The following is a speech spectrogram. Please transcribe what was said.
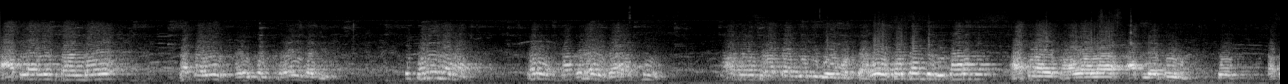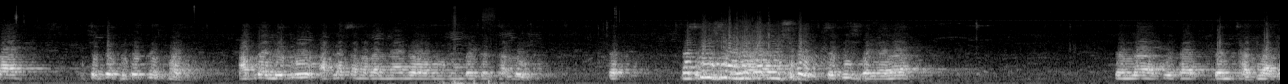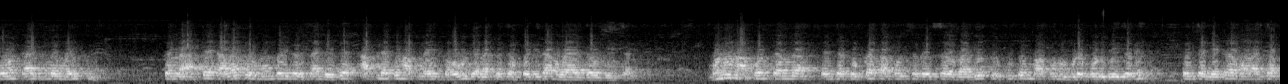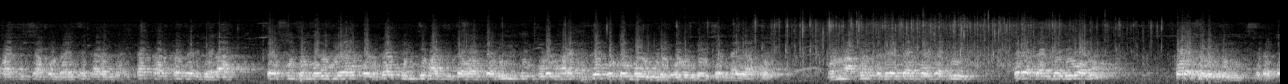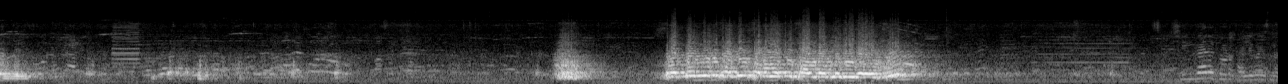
आपला एक बांधव सकाळी पण खरं? ते खरं का? आपण श्रद्धांजली देऊ म्हणता हो श्रद्धांजली. कारण आपल्या भावाला आपल्यातून आता शब्द फुटत नाही माझे. आपल्या लेकरू आपल्या समाजाला न्याय मिळावा म्हणून मुंबईकडे चाललो. सतीश सतीश भैयाला त्यांना ते काय दम छाटला किंवा काय दिलं माहिती. त्यांना आपल्या आला तर मुंबईकडे सांगितलं तर आपल्यातून आपला एक भाऊ गेला त्याचं बलिदान वाया जाऊ द्यायचं. म्हणून आपण त्यांना त्यांच्या दुःखात आपण सगळे सहभागी होतो. कुटुंब आपण उघडं पडू द्यायचं नाही. त्यांच्या लेकरा बाळाच्या पाठीशी आपण राहायचं. कारण घरचा करता जर गेला तर कुटुंब उघड्यावर पडतं. तुमची माझी जबाबदारी इथून पुढे मराठीचं कुटुंब उघडं पडू द्यायचं नाही आपण. म्हणून आपण सगळे त्यांच्यासाठी श्रद्धांजली वाहू करा सुरू तुम्ही श्रद्धांजली श्रद्धांजलीसाठी सगळ्यांनी सावधानगिरी घ्यायची शिंगारे थोडं खाली बस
